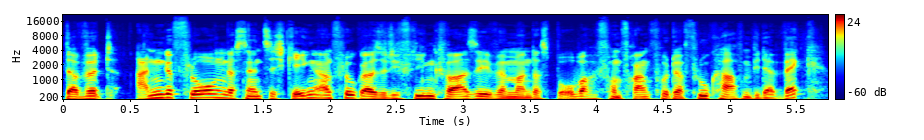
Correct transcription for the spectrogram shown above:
Da wird angeflogen, das nennt sich Gegenanflug. Also die fliegen quasi, wenn man das beobachtet, vom Frankfurter Flughafen wieder weg.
